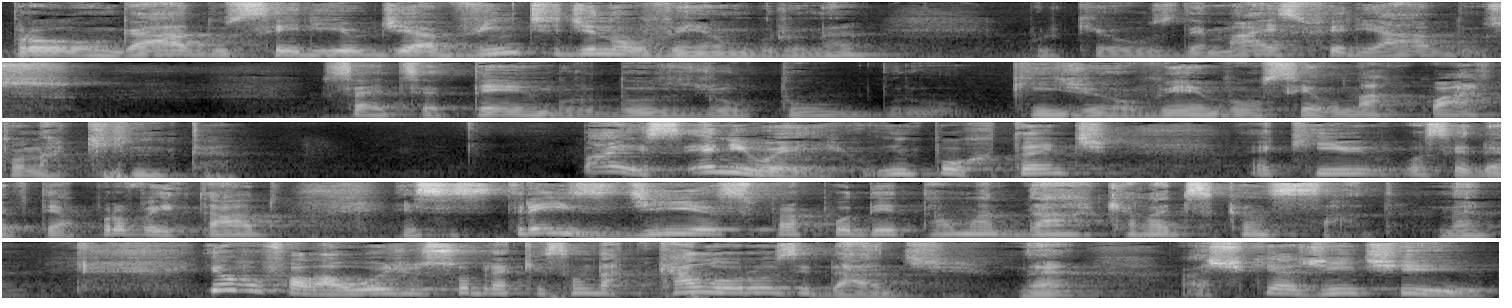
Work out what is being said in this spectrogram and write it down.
prolongado seria o dia 20 de novembro, né? Porque os demais feriados, 7 de setembro, 12 de outubro, 15 de novembro, vão ser ou na quarta ou na quinta. Mas, anyway, o importante é que você deve ter aproveitado esses três dias para poder dar, uma, dar aquela descansada, né? E eu vou falar hoje sobre a questão da calorosidade, né? Acho que a gente,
